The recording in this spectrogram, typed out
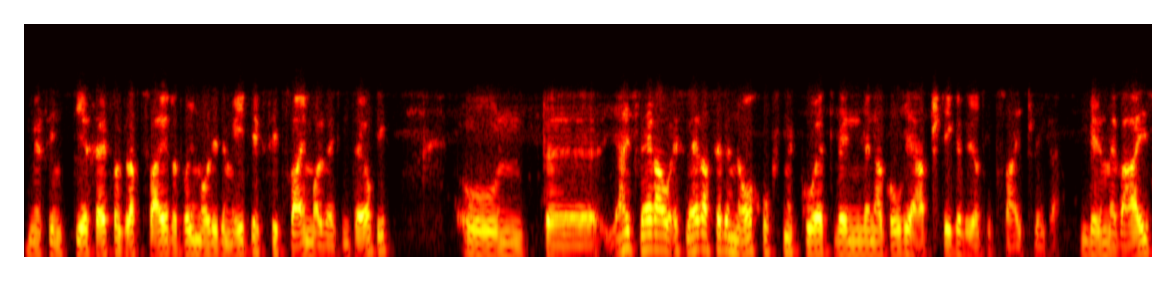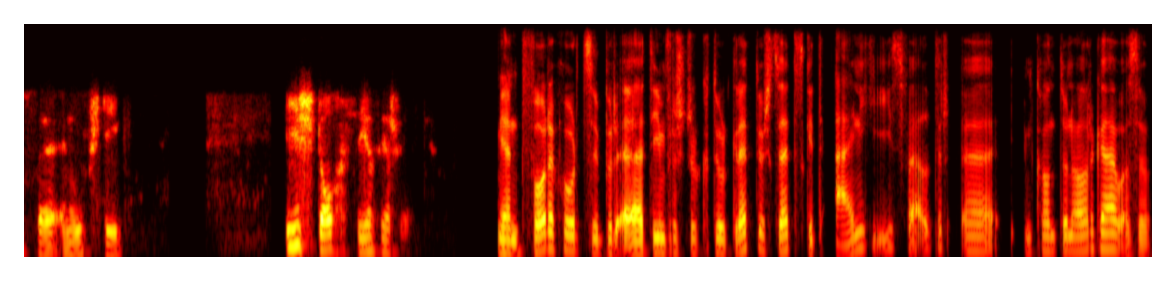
Wir sind diese Saison, glaube ich, zwei oder dreimal in den Medien gewesen, zweimal wegen Derby. Und äh, ja, es wäre auch, es auch für den Nachwuchs nicht gut, wenn, wenn Agovia absteigen würde in die Zweitliga. Weil man weiß, äh, ein Aufstieg ist doch sehr, sehr schwierig. Wir haben vorher kurz über äh, die Infrastruktur geredet. Du hast gesagt, es gibt einige Eisfelder äh, im Kanton Aargau. Also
